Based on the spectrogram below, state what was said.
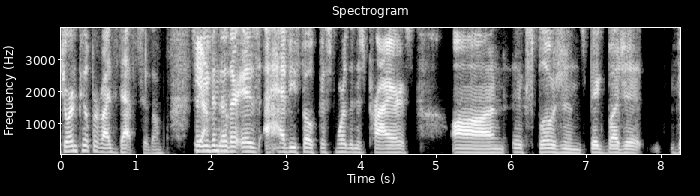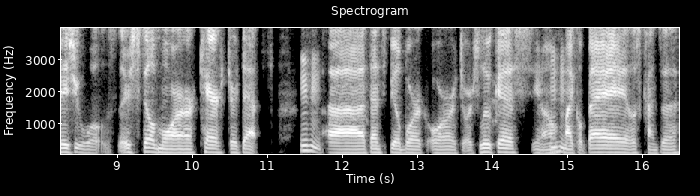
jordan peele provides depth to them so Yeah. even though there is a heavy focus more than his priors on explosions big budget visuals there's still more character depth Mhm. uh, than Spielberg or George Lucas, you know, Mhm. Michael Bay, those kinds of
